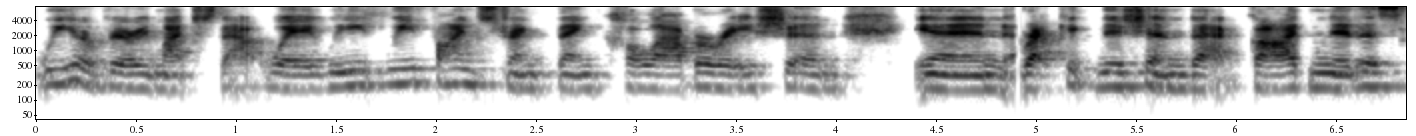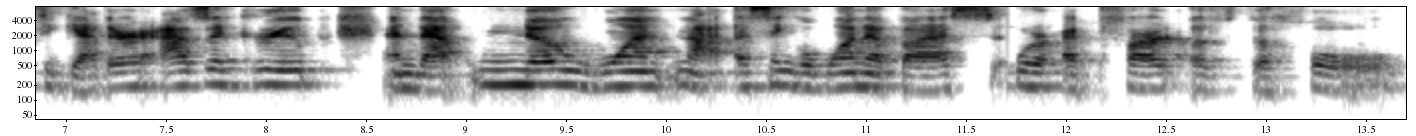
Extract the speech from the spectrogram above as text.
we are very much that way we we find strength in collaboration in recognition that god knit us together as a group and that no one not a single one of us were a part of the whole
